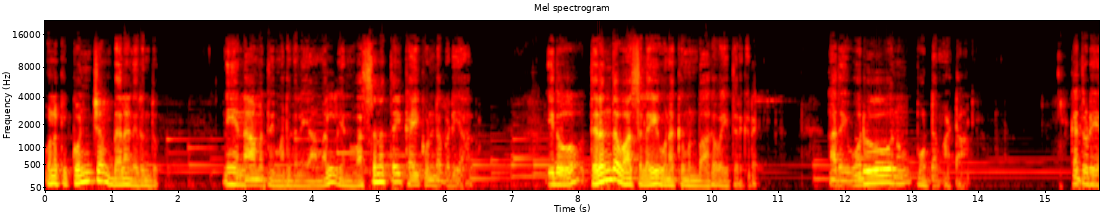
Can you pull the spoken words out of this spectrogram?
உனக்கு கொஞ்சம் பலன் இருந்தும் நீ என் நாமத்தை மறுதலையாமல் என் வசனத்தை கை கொண்டபடியால். இதோ திறந்த வாசலை உனக்கு முன்பாக வைத்திருக்கிறேன். அதை ஒருவனும் பூட்ட மாட்டான் கத்துடைய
